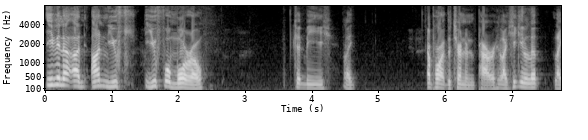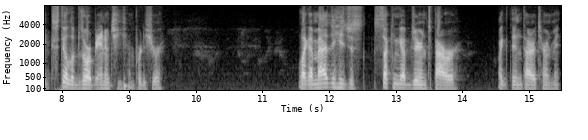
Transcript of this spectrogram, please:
even an unyouthful Moro could be like a part of the tournament power. Like he can like still absorb energy. I'm pretty sure. Like imagine he's just sucking up Jiren's power, like the entire tournament.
